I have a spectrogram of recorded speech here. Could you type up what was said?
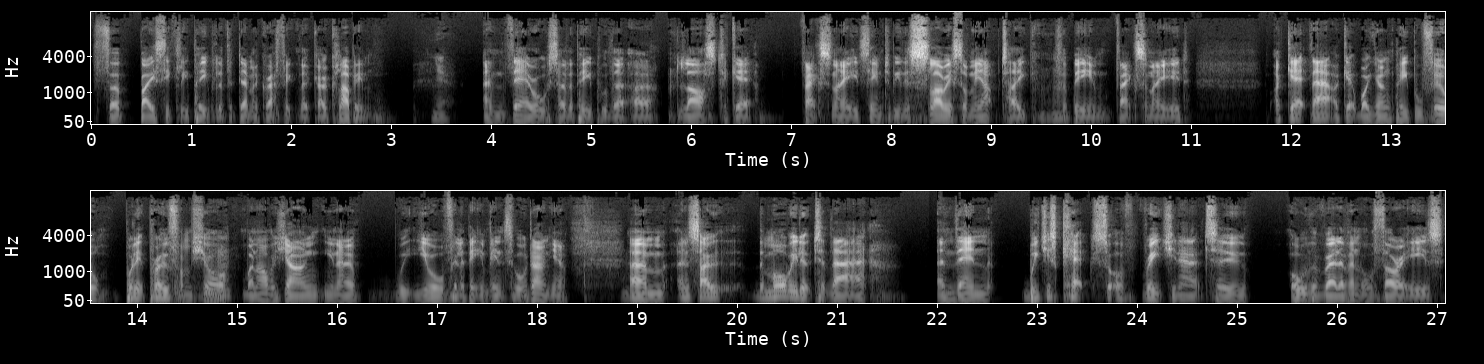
for basically people of the demographic that go clubbing Yeah. and they're also the people that are last to get vaccinated, seem to be the slowest on the uptake mm-hmm. for being vaccinated. I get that. I get why young people feel bulletproof. I'm sure mm-hmm. when I was young, you know, we, you all feel a bit invincible, don't you? Mm-hmm. Um, and so the more we looked at that, and then we just kept sort of reaching out to all the relevant authorities,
